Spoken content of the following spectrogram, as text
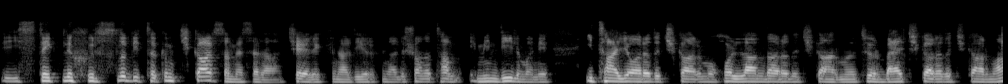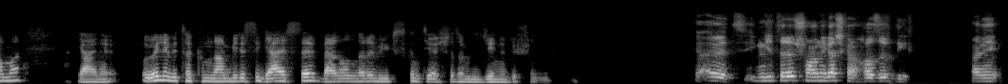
istekli, hırslı bir takım çıkarsa mesela çeyrek finalde, yarı finalde şu anda tam emin değilim hani İtalya arada çıkar mı, Hollanda arada çıkar mı, atıyorum Belçika arada çıkar mı ama yani öyle bir takımdan birisi gelse ben onlara büyük sıkıntı yaşatabileceğini düşünüyorum. Ya evet İngiltere şu anda gerçekten hazır değil. Hani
